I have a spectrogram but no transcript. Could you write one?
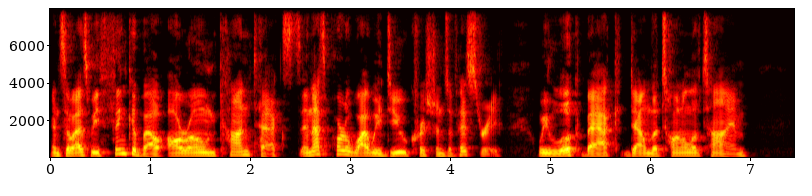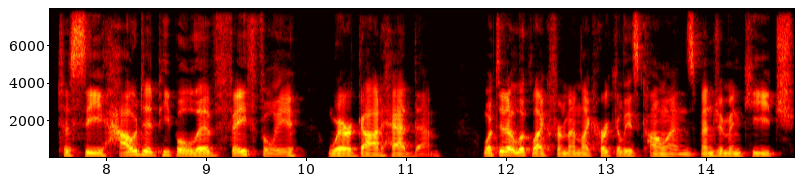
And so, as we think about our own contexts, and that's part of why we do Christians of history, we look back down the tunnel of time to see how did people live faithfully where God had them. What did it look like for men like Hercules Collins, Benjamin Keach,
